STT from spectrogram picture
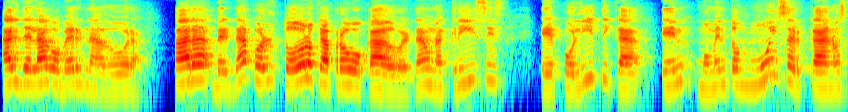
al de la gobernadora, para, ¿verdad? Por todo lo que ha provocado, ¿verdad? Una crisis eh, política en momentos muy cercanos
